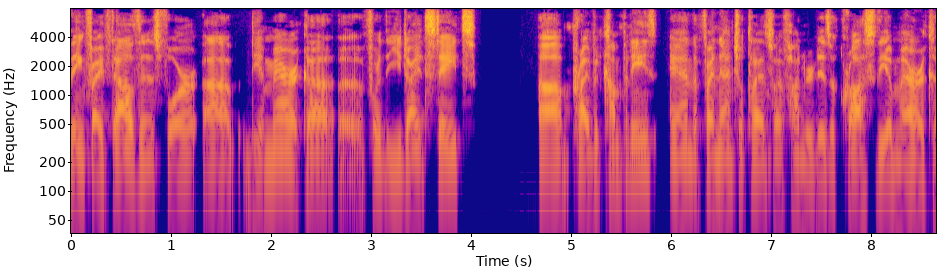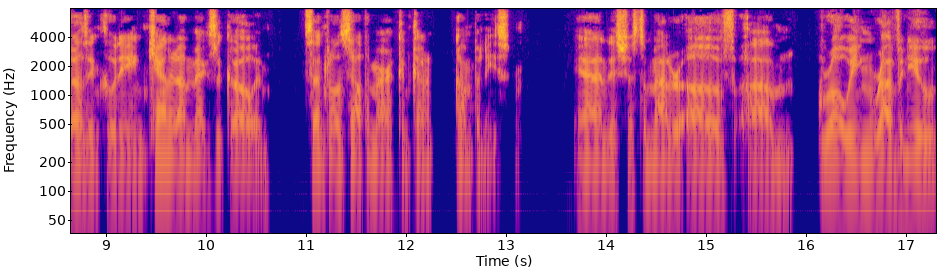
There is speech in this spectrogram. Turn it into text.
Inc. 5000 is for uh, the America, uh, for the United States uh, private companies, and the Financial Times 500 is across the Americas, including Canada, Mexico, and Central and South American companies. And it's just a matter of um, growing revenue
